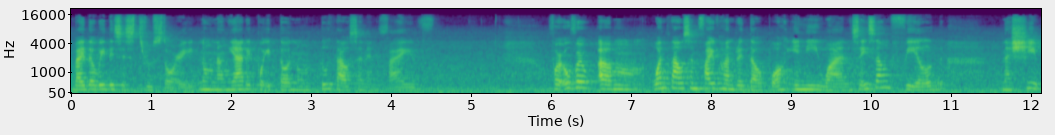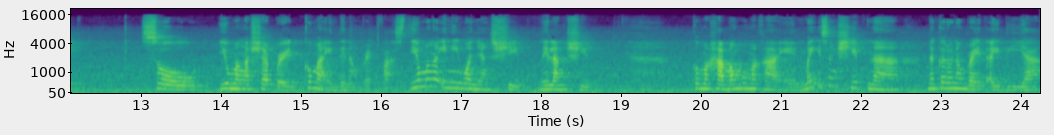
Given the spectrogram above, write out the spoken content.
By the way, this is true story. Nung nangyari po ito nung 2005. For over um, 1,500 daw po ang iniwan sa isang field na sheep. So, yung mga shepherd, kumain din ng breakfast. Yung mga iniwan niyang sheep, nilang sheep, kumahabang kumakain, may isang sheep na nagkaroon ng bright idea.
